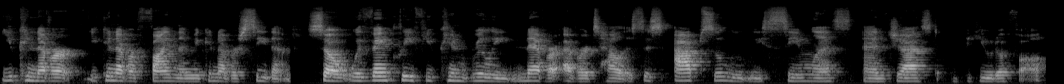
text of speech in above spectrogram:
you can never, you can never find them. You can never see them. So with Van Cleef, you can really never ever tell. It's just absolutely seamless and just beautiful.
